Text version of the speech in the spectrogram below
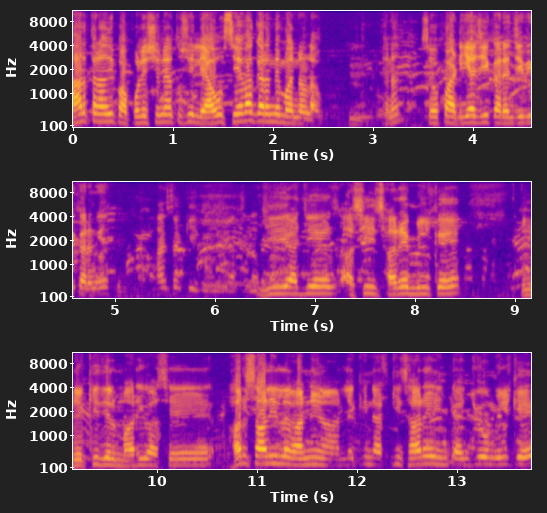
ਹਰ ਤਰ੍ਹਾਂ ਦੀ ਪਾਪੂਲੇਸ਼ਨ ਹੈ ਤੁਸੀਂ ਲਿਆਓ ਸੇਵਾ ਕਰਨ ਦੇ ਮਨ ਨਾਲ ਆਓ। ਹੈਨਾ ਸੋ ਭਾਟੀਆ ਜੀ ਕਰਨ ਜੀ ਵੀ ਕਰਨਗੇ। ਹਾਂ ਸਰ ਕੀ ਕਹੋਗੇ ਜੀ ਅੱਜ ਅਸੀਂ ਸਾਰੇ ਮਿਲ ਕੇ ਨੇਕੀ ਦੀ ਅਲਮਾਰੀ ਵਾਸਤੇ ਹਰ ਸਾਲ ਹੀ ਲਗਾਉਂਦੇ ਆ ਲੇਕਿਨ ਐਤਕੀ ਸਾਰੇ ਐਨਜੀਓ ਮਿਲ ਕੇ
